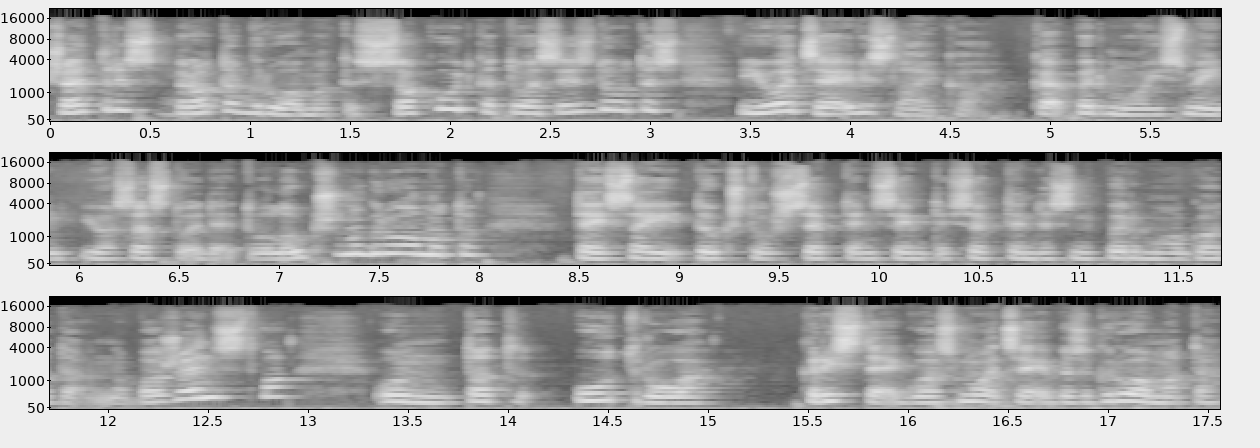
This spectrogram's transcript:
četras rota gromatas, sakot, ka tos izdotas jo dzēvis laikā. Kā pirmo izmiņu, jo sastodēto lūkšanu gromatu, te saī 1771. gadā no boženstva, un tad otro kristēgos mocības gromata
